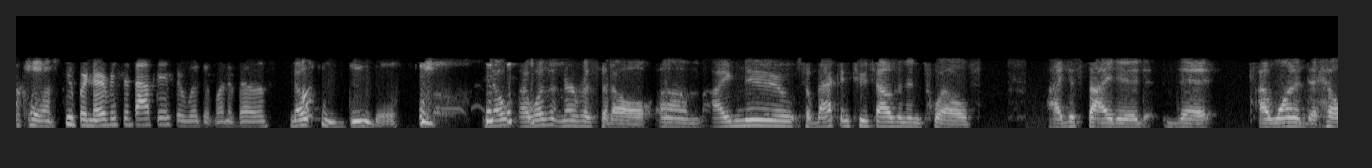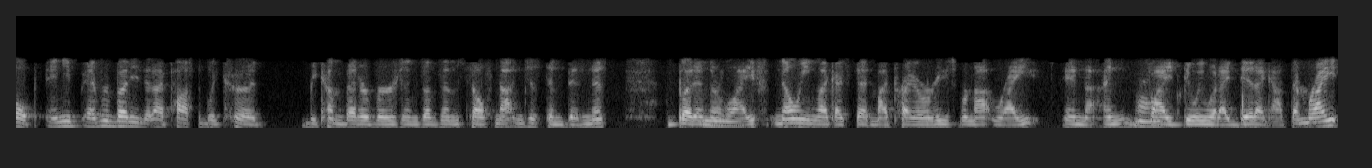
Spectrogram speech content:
Okay, I'm super nervous about this, or was it one of those? Nope. I can do this. nope, I wasn't nervous at all. Um, I knew. So back in 2012, I decided that I wanted to help any everybody that I possibly could become better versions of themselves, not just in business, but in their life, knowing, like I said, my priorities were not right, and, and right. by doing what I did, I got them right.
